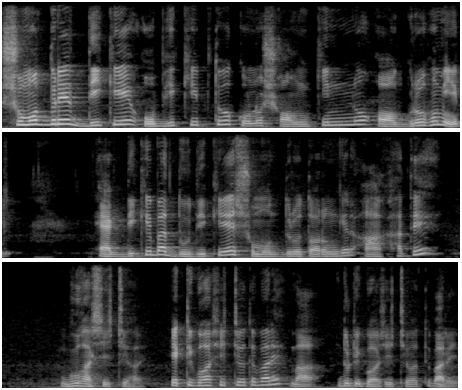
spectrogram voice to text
সমুদ্রের দিকে অভিক্ষিপ্ত কোনো সংকীর্ণ অগ্রভূমির একদিকে বা দুদিকে সমুদ্র তরঙ্গের আঘাতে গুহা সৃষ্টি হয়। একটি গুহা সৃষ্টি হতে পারে বা দুটি গুহা সৃষ্টি হতে পারে।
